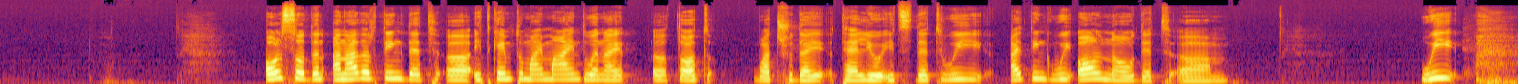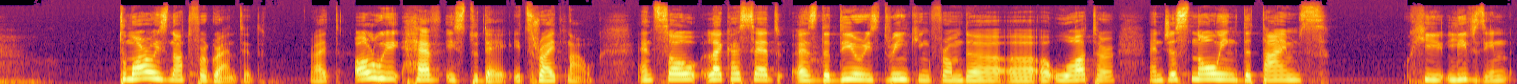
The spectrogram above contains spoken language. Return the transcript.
also, the, another thing that uh, it came to my mind when I uh, thought, what should I tell you? It's that we, I think we all know that um, we, tomorrow is not for granted, right? All we have is today, it's right now. And so, like I said, as the deer is drinking from the uh, uh, water and just knowing the times he lives in,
